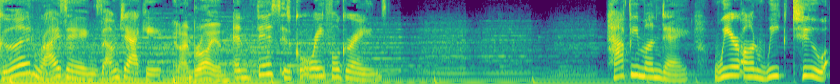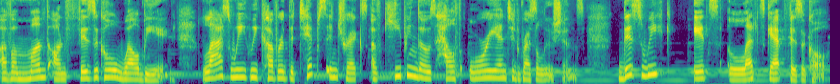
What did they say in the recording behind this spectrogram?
Good risings. I'm Jackie. And I'm Bryan. And this is Grateful Grains. Happy Monday. We're on week two of a month on physical well being. Last week, we covered the tips and tricks of keeping those health oriented resolutions. This week, it's Let's Get Physical.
